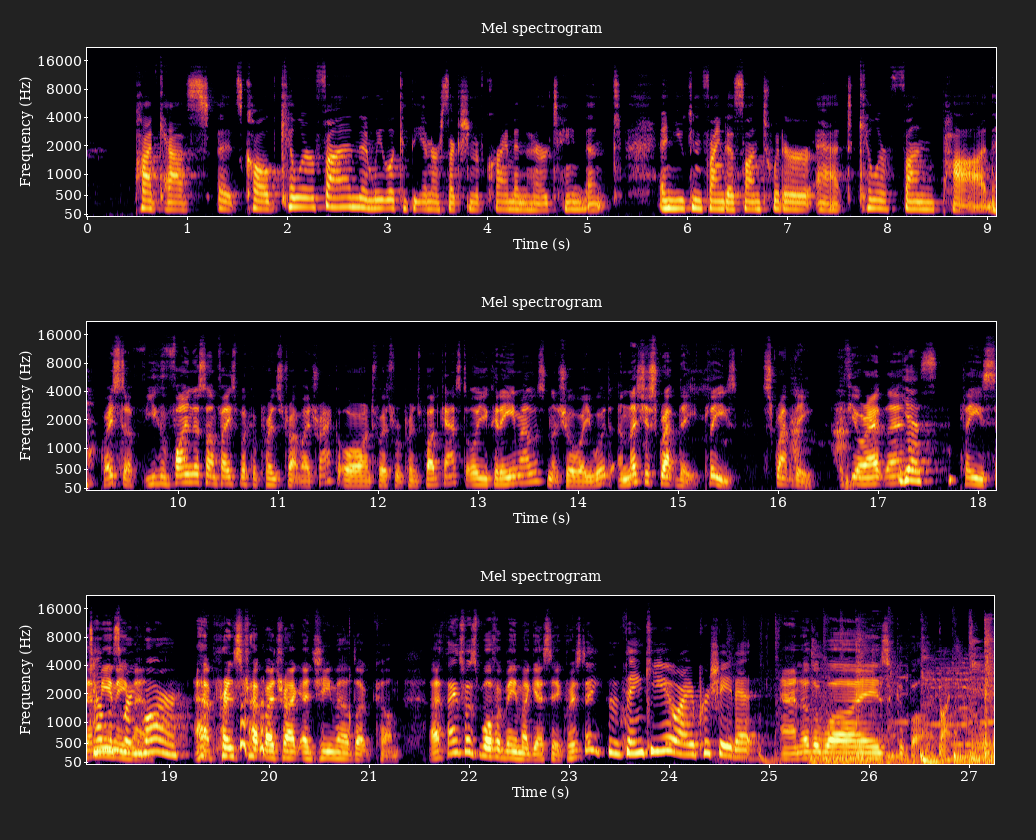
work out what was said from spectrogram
podcast. It's called Killer Fun, and we look at the intersection of crime and entertainment. And you can find us on Twitter at Killer Fun Pod. Great stuff. You can find us on Facebook at Prince Track by Track or on Twitter at Prince Podcast, or you could email us. Not sure where you would, unless you're Scrap D. Please, Scrap D. If you're out there, yes, please send Tell me an us where you email at princetrackbytrack at gmail.com. Uh, thanks once more for being my guest here, Christy. Thank you. I appreciate it. And otherwise, goodbye. Bye.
